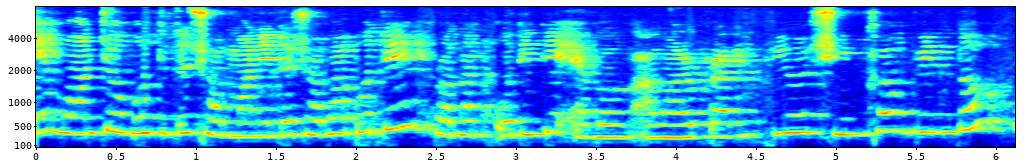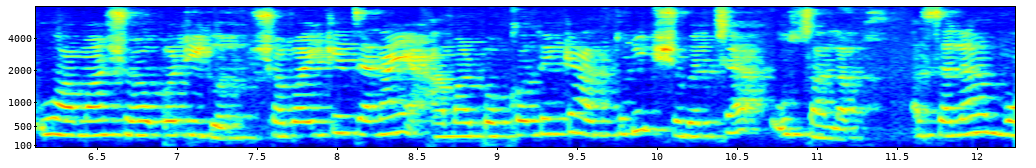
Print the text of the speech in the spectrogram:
এই মঞ্চে উপস্থিত সম্মানিত সভাপতি, প্রধান অতিথি এবং আমার প্রাণপ্রিয় শিক্ষকবৃন্দ ও আমার সহপাঠীগণ, সবাইকে জানাই আমার পক্ষ থেকে আন্তরিক শুভেচ্ছা ও সালাম। আসসালামু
